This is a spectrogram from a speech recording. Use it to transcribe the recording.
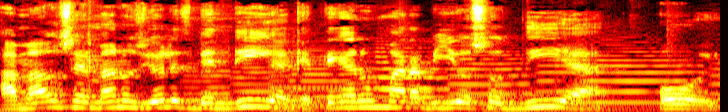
Amados hermanos, Dios les bendiga, que tengan un maravilloso día hoy.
